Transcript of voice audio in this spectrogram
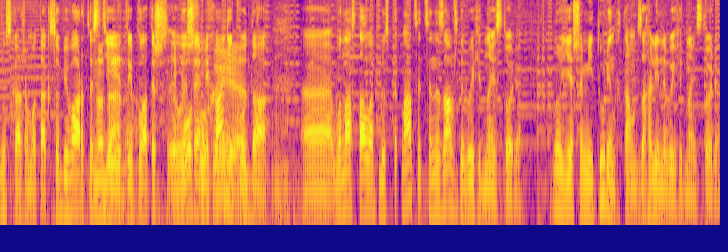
ну скажімо так, собівартості, Ну да, ти да. платиш І лише послуги, механіку. Да. Мгм. Е, вона стала плюс 15, це не завжди вигідна історія. Ну, є ще мій турінг, там взагалі не вигідна історія.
